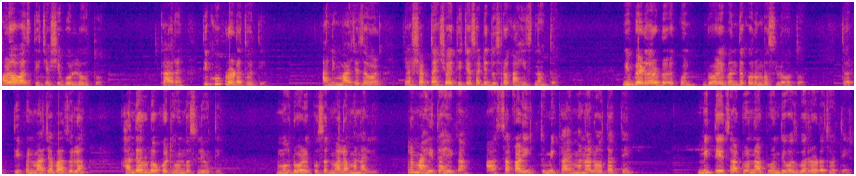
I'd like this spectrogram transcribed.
हळू आवाज तिच्याशी बोललो होतो कारण ती खूप रडत होती आणि माझ्याजवळ या शब्दांशिवाय तिच्यासाठी दुसरं काहीच नव्हतं. मी बेडवर डोळकून डोळे बंद करून बसलो होतो. तर ती पण माझ्या बाजूला खांद्यावर डोकं ठेवून बसली होती. मग डोळे पुसत मला म्हणाली मला माहीत आहे का आज सकाळी तुम्ही काय म्हणाला होतात ते? मी तेच आठवून आठवून दिवसभर रडत होते.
